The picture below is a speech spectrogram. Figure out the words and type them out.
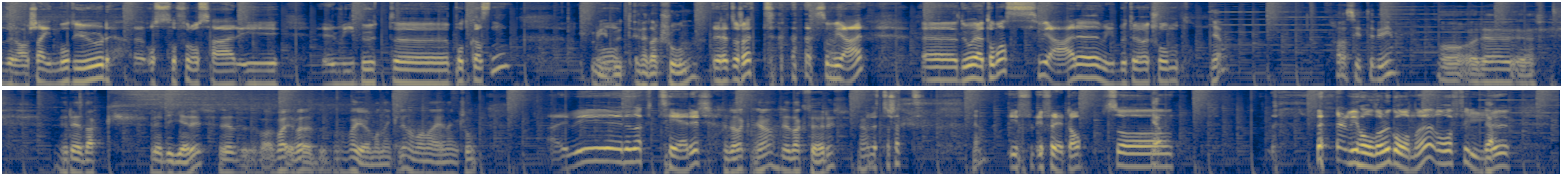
det drar seg inn mot jul, eh, også for oss her i Reboot-podkasten. Reboot-redaksjonen. Rett og slett, som vi er. Eh, Du og jeg, Thomas, vi er eh, Reboot-redaksjonen. Ja. Her sitter vi og re redak redigerer. Red hva, hva, hva, gjør man egentlig når man er i en redaksjon? Nei, vi redakterer, Redak ja, redaktører. Ja. rett og slett. Ja. I, I flertall. Så Ja. vi holder det gående og fyller,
